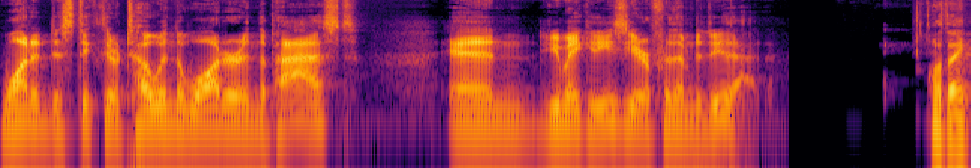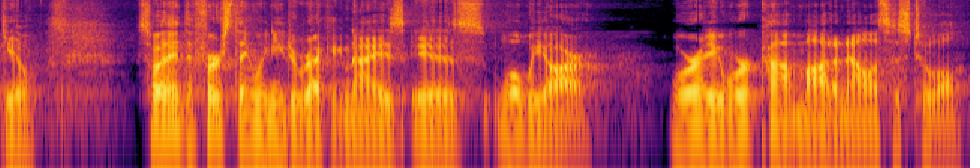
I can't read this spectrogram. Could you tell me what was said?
wanted to stick their toe in the water in the past, and you make it easier for them to do that. Well, thank you. So I think the first thing we need to recognize is what we are. we're a work comp mod analysis tool.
